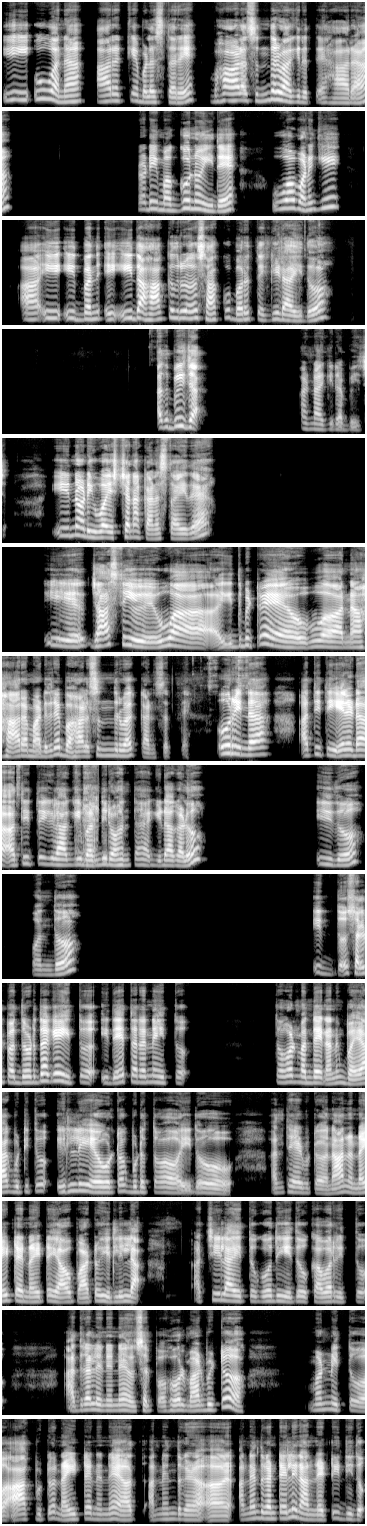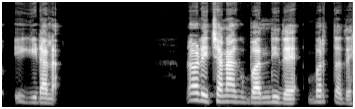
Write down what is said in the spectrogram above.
ಈ ಹೂವನ್ನ ಹಾರಕ್ಕೆ ಬಳಸ್ತಾರೆ. ಬಹಳ ಸುಂದರವಾಗಿರುತ್ತೆ ಹಾರ. ನೋಡಿ ಮಗ್ಗುನು ಇದೆ. ಹೂವು ಒಣಗಿ ಇದು ಬಂದು ಇದು ಹಾಕಿದ್ರು ಸಾಕು, ಬರುತ್ತೆ ಗಿಡ ಇದು. ಅದು ಬೀಜ. ಹಣ್ಣಾಗಿರೋ ಬೀಜ. ಈ ನೋಡಿ ಹೂವು ಎಷ್ಟು ಚೆನ್ನಾಗಿ ಕಾಣಿಸ್ತಾ ಇದೆ. ಈ ಜಾಸ್ತಿ ಹೂವು ಇದ್ಬಿಟ್ರೆ ಹೂವನ್ನ ಹಾರ ಮಾಡಿದರೆ ಬಹಳ ಸುಂದರವಾಗಿ ಕಾಣಿಸುತ್ತೆ. ಊರಿಂದ ಅತಿಥಿ, ಎರಡು ಅತಿಥಿಗಳಾಗಿ ಬಂದಿರುವಂತಹ ಗಿಡಗಳು ಇದು, ಒಂದು. ಇದ್ದು ಸ್ವಲ್ಪ ದೊಡ್ಡದಾಗೆ ಇತ್ತು, ಇದೇ ಥರನೇ ಇತ್ತು. ತೊಗೊಂಡು ಬಂದೆ ನನಗೆ ಭಯ ಆಗ್ಬಿಟ್ಟಿತ್ತು. ಇರಲಿ ಹೊರ್ಟೋಗ್ಬಿಡುತ್ತೋ ಇದು ಅಂತ ಹೇಳ್ಬಿಟ್ಟು ನಾನು ನೈಟೇ ನೈಟೇ ಯಾವ ಪಾಟು ಇರಲಿಲ್ಲ. ಆ ಚೀಲ ಇತ್ತು, ಗೋಧಿ ಇದು ಕವರ್ ಇತ್ತು. ಅದರಲ್ಲಿ ನೆನ್ನೆ ಒಂದು ಸ್ವಲ್ಪ ಹೋಲ್ ಮಾಡಿಬಿಟ್ಟು ಮಣ್ಣಿತ್ತು ಹಾಕ್ಬಿಟ್ಟು ನೈಟೇ ನೆನ್ನೆ ಹತ್ತು ಹನ್ನೊಂದು ಗ ಹನ್ನೊಂದು ಗಂಟೆಯಲ್ಲಿ ನಾನು ನೆಟ್ಟಿದ್ದಿದ್ದು ಈ ಗಿಡನ. ನೋಡಿ ಚೆನ್ನಾಗಿ ಬಂದಿದೆ, ಬರ್ತದೆ.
